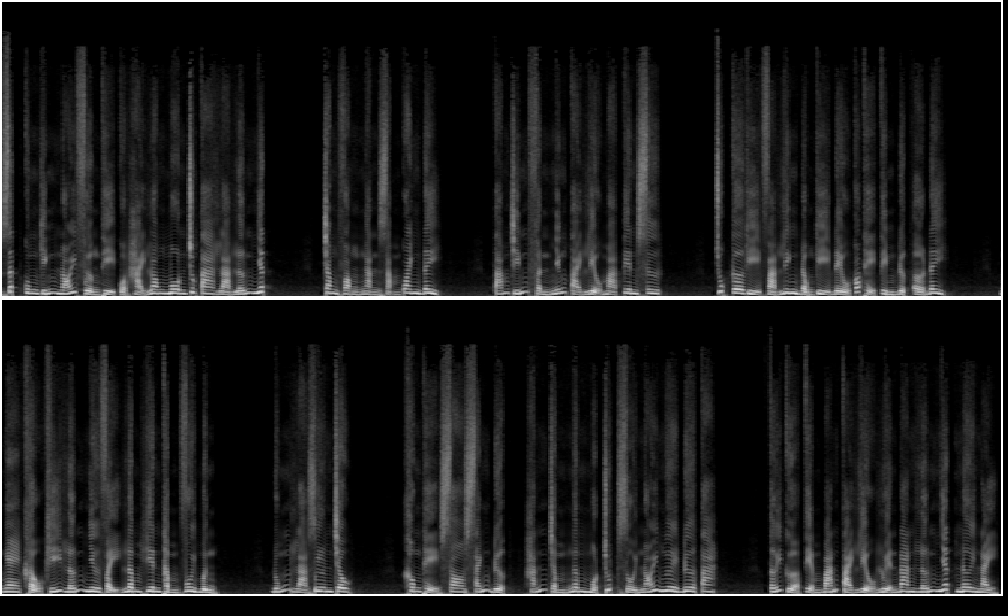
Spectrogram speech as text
Rất cung kính nói phường thị của Hải Long Môn chúng ta là lớn nhất. Trong vòng ngàn dặm quanh đây. Tám chín phần những tài liệu mà tiên sư. Trúc cơ kỳ và linh động kỳ đều có thể tìm được ở đây. Nghe khẩu khí lớn như vậy Lâm Hiên thầm vui mừng. Đúng là Duyên Châu. Không thể so sánh được. Hắn trầm ngâm một chút rồi nói ngươi đưa ta. Tới cửa tiệm bán tài liệu luyện đan lớn nhất nơi này.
